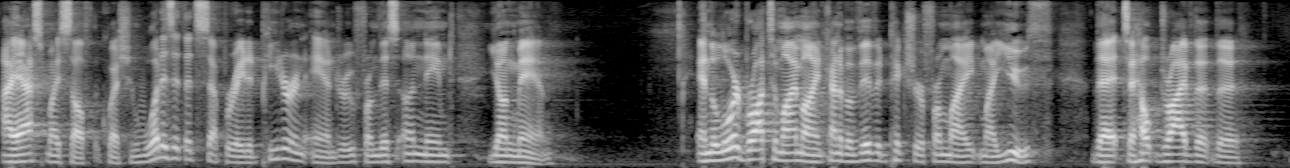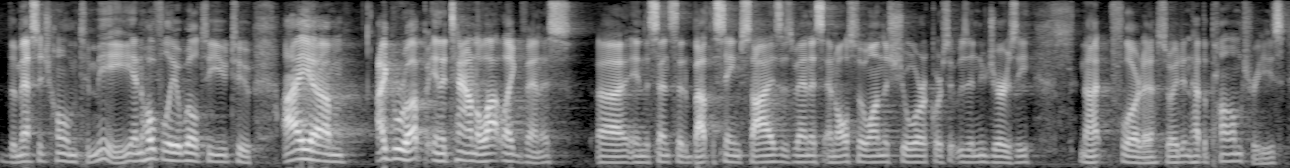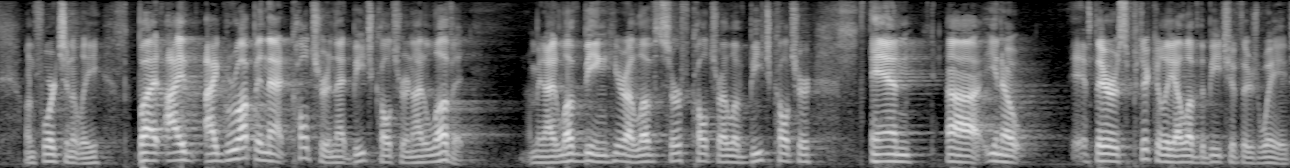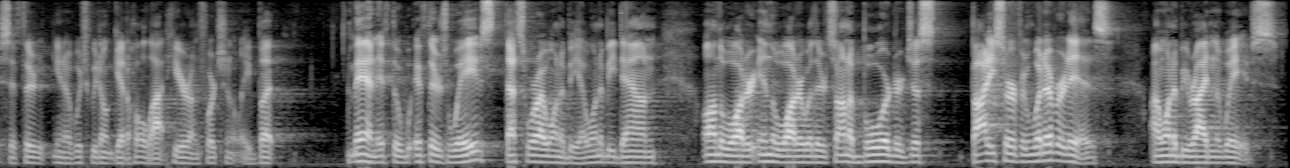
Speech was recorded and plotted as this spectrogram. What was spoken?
I ask myself the question what is it that separated Peter and Andrew from this unnamed young man? And the Lord brought to my mind kind of a vivid picture from my, my youth that to help drive the, the, the message home to me, and hopefully it will to you too. I, um, I grew up in a town a lot like Venice, uh, in the sense that about the same size as Venice and also on the shore. Of course, it was in New Jersey not Florida, so I didn't have the palm trees, unfortunately. But I, I grew up in that culture, in that beach culture, and I love it. I mean, I love being here. I love surf culture. I love beach culture. And, uh, you know, if there's particularly, I love the beach if there's waves, if there, you know, which we don't get a whole lot here, unfortunately. But man, if the if there's waves, that's where I want to be. I want to be down on the water, in the water, whether it's on a board or just body surfing, whatever it is. I want to be riding the waves.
